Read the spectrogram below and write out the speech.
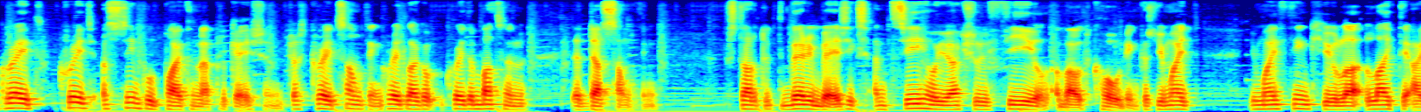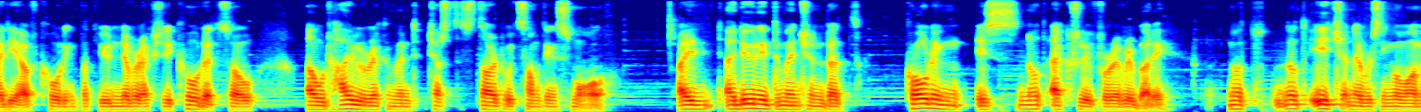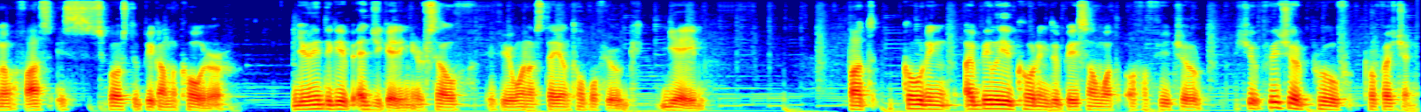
Create, create a simple Python application. Just create something. Create like a, create a button that does something. Start with the very basics and see how you actually feel about coding. Because you might, you might think you li like the idea of coding, but you never actually coded. So I would highly recommend just start with something small. I, I do need to mention that coding is not actually for everybody. Not, not each and every single one of us is supposed to become a coder. You need to keep educating yourself if you want to stay on top of your game. But coding, I believe coding to be somewhat of a future future-proof profession.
